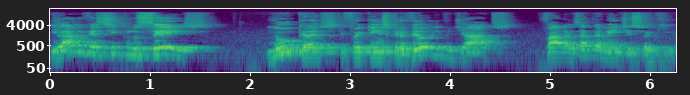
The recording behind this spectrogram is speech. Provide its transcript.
E lá no versículo 6, Lucas, que foi quem escreveu o livro de Atos, fala exatamente isso aqui.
